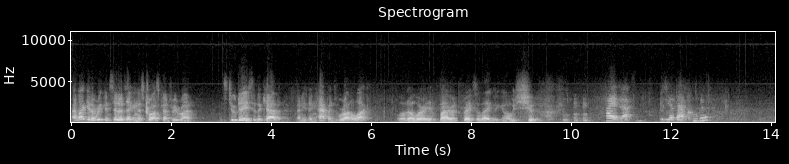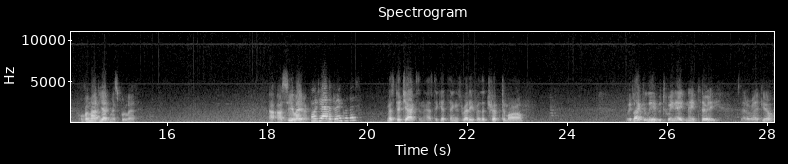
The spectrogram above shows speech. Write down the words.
I'd like you to reconsider taking this cross-country run. It's two days to the cabin. If anything happens, we're out of luck. Well, don't worry. If Byron breaks a leg, we can always shoot him. Hi, Jackson. Did you get that cougar? well, not yet, Miss Boulette. I- I'll see you later. Won't you have a drink with us? Mr. Jackson has to get things ready for the trip tomorrow. We'd like to leave between 8 and 8.30. Is that all right, Gil?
